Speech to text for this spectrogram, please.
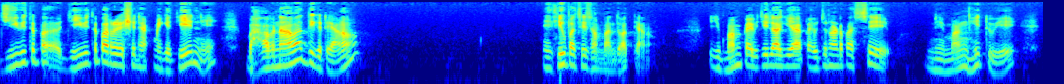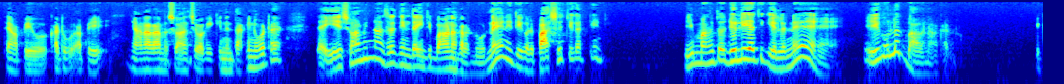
ජීවිත ජීවිත පරිශ්‍රණයක් මේකේ තියෙන්නේ භාවනාවක් දිගට යනවා. මේ සිව්පස්සේ සම්බන්ධවත් යනවා. ඉතින් මම පැවිදිලා ගියා පැවිදුණාට පස්සේ මේ මං හිතුවේ දැන් අපේ කටු අපේ ඥානාරාම ස්වාමීන් වගේ කෙනෙක් දකින්නකොට දැන් ඒ ස්වාමීන් වහන්සේලා තින් දැන් ඉතින් භාවනා කරන්න ඕනේ නෑ නේද? ඒගොල්ලෝ පාස් වෙච්ච එකක් තියෙන්නේ. ඉතින් මං හිතුවා ජොලි ඇති කියලා නෑ. ඒගොල්ලොත් භාවනා කරනවා. එක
